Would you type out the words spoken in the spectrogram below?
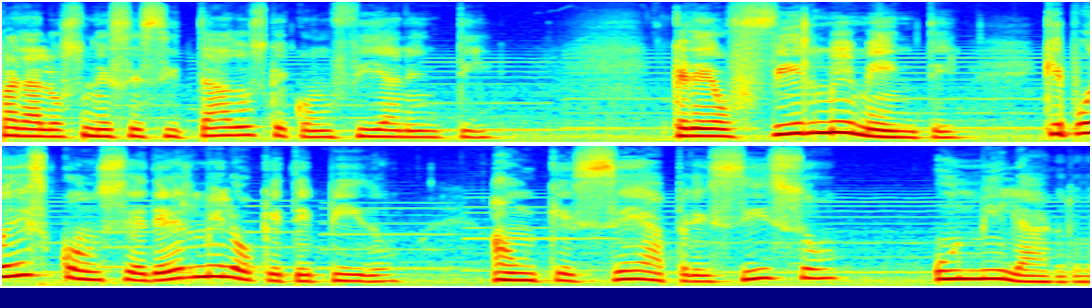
para los necesitados que confían en ti. Creo firmemente que puedes concederme lo que te pido, aunque sea preciso un milagro.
